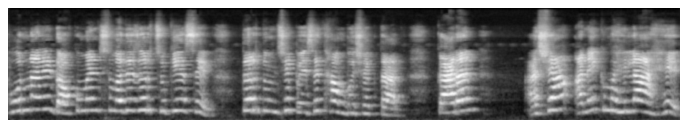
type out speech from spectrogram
पूर्ण आणि डॉक्युमेंट्समध्ये जर चुकी असेल तर तुमचे पैसे थांबू शकतात. कारण अशा अनेक महिला आहेत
